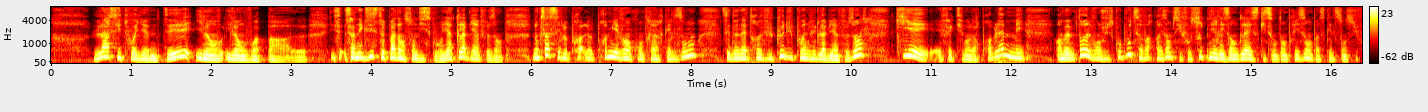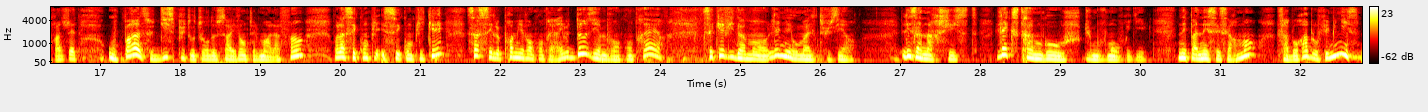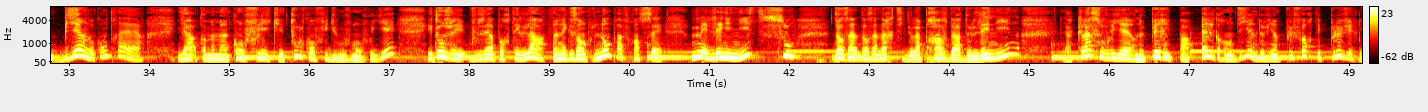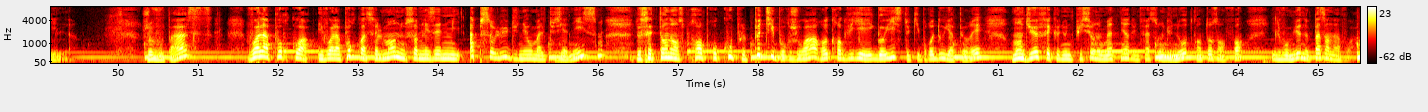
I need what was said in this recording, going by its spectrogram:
la citoyenneté, il en, il en voit pas. Euh, ça n'existe pas dans son discours. Il y a que la bienfaisance. Donc ça, c'est le, premier vent contraire qu'elles ont, c'est de n'être vues que du point de vue de la bienfaisance, qui est effectivement leur problème, mais en même temps, elles vont jusqu'au bout de savoir, par exemple, s'il faut soutenir les Anglaises qui sont en prison parce qu'elles sont suffragettes ou pas. Elles se disputent autour de ça éventuellement à la fin. Voilà, c'est c'est compliqué. Ça, c'est le premier vent contraire. Et le deuxième vent contraire, c'est qu'évidemment, les néo-malthusiens, les anarchistes, l'extrême gauche du mouvement ouvrier n'est pas nécessairement favorable au féminisme. Bien au contraire. Il y a quand même un conflit qui est tout le conflit du mouvement ouvrier et dont je vous ai apporté là un exemple non pas français mais léniniste sous, dans un, dans un article de la Pravda de Lénine. La classe ouvrière ne périt pas, elle grandit, elle devient plus forte et plus virile. Je vous passe. Voilà pourquoi, et voilà pourquoi seulement, nous sommes les ennemis absolus du néo-malthusianisme, de cette tendance propre au couple petit bourgeois, recroquevillé et égoïste qui bredouille apeuré. Mon Dieu fait que nous ne puissions nous maintenir d'une façon ou d'une autre. Quant aux enfants, il vaut mieux ne pas en avoir.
